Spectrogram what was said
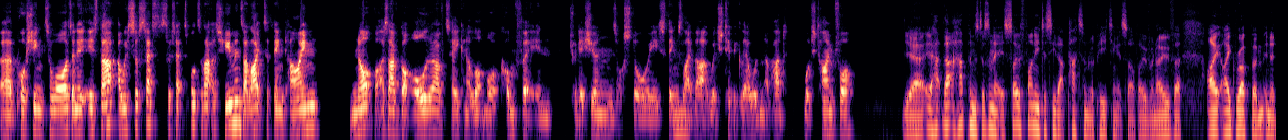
uh, pushing towards. And is that are we susceptible to that as humans? I like to think I'm not, but as I've got older, I've taken a lot more comfort in traditions or stories, things mm. like that, which typically I wouldn't have had much time for. Yeah, it, that happens, doesn't it? It's so funny to see that pattern repeating itself over and over. I, I grew up um, in a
